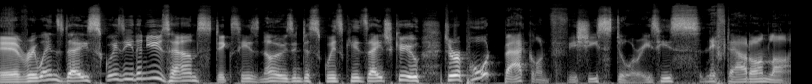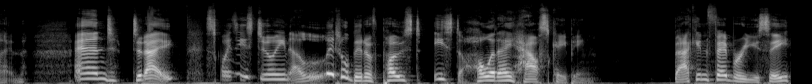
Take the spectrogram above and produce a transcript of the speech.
Every Wednesday, Squizzy the Newshound sticks his nose into Squiz Kids HQ to report back on fishy stories he's sniffed out online. And today, Squizzy's doing a little bit of post Easter holiday housekeeping. Back in February, you see,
